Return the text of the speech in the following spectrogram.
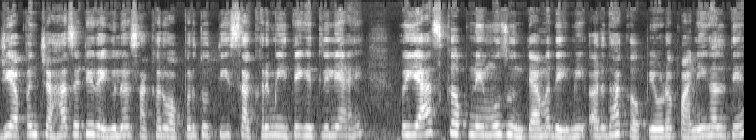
जी आपण चहासाठी रेग्युलर साखर वापरतो ती साखर मी इथे घेतलेली आहे. व याच कपने मोजून त्यामध्ये मी अर्धा कप एवढं पाणी घालते.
